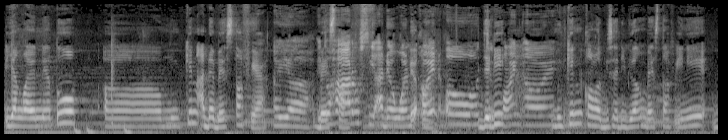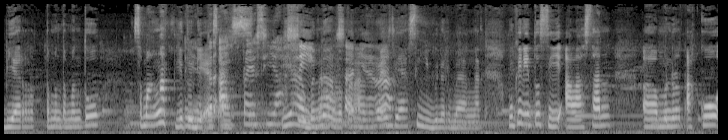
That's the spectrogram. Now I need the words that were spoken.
yang lainnya tuh eh, mungkin ada best stuff ya. Oh iya, itu Best of. harus sih ada 1.0, Ya, oh. Jadi, 2.0. Mungkin kalau bisa dibilang best stuff ini biar teman-teman tuh semangat gitu Iya, di SS. terapresiasi Iya benar, terapresiasi bener banget. Mungkin itu sih alasan uh, menurut aku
